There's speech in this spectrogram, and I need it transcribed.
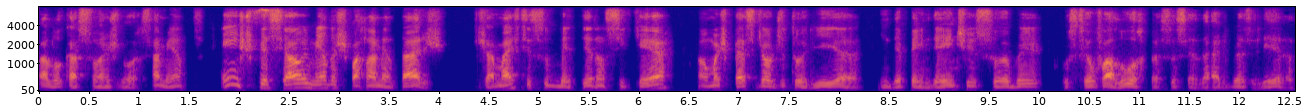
alocações no orçamento, em especial emendas parlamentares, jamais se submeteram sequer a uma espécie de auditoria independente sobre o seu valor para a sociedade brasileira.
